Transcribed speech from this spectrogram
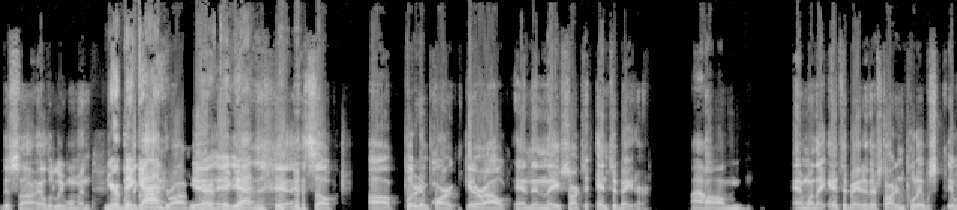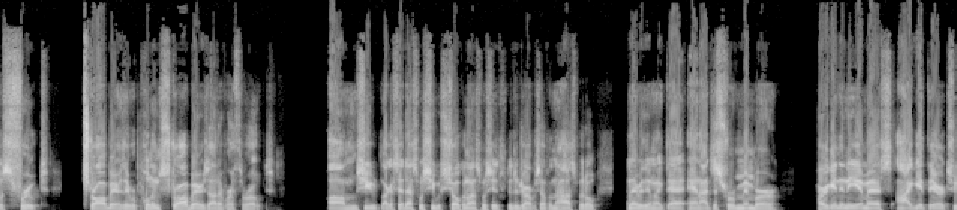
this uh, elderly woman. you're a big guy. drive. Yeah, You're a eh, big yeah, yeah. So uh, put it in park, get her out, and then they start to intubate her. Wow. Um, and when they intubated, they're starting to pull. It was it was fruit, strawberries. They were pulling strawberries out of her throat. Um, she like I said, that's what she was choking on. That's what she did to drive herself in the hospital and everything like that. And I just remember her getting in the EMS. I get there to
